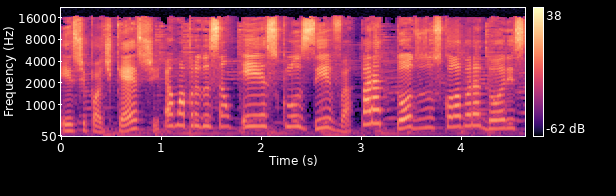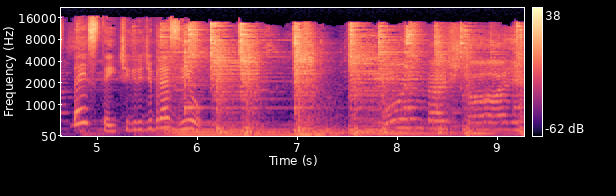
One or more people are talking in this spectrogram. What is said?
Este podcast é uma produção exclusiva para todos os colaboradores da State Grid Brasil. Muita história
